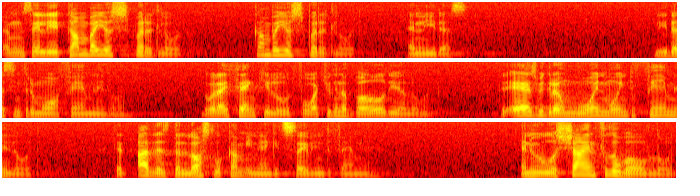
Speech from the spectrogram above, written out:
And we're going to say, come by your spirit, Lord. Come by your spirit, Lord, and lead us. Lead us into more family, Lord. Lord, I thank you, Lord, for what you're going to build here, Lord. That as we grow more and more into family, Lord, that others, the lost, will come in and get saved into family. And we will shine for the world, Lord.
